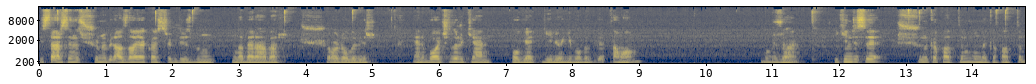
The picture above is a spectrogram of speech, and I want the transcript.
İsterseniz şunu biraz daha yaklaştırabiliriz bununla beraber. Şöyle olabilir. Yani bu açılırken o gel geliyor gibi olabilir. Tamam. Bu güzel. İkincisi şunu kapattım. Bunu da kapattım.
